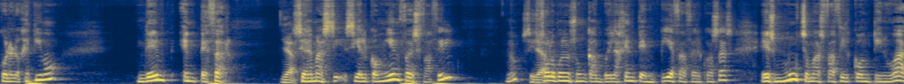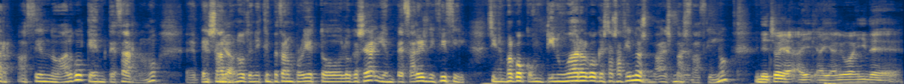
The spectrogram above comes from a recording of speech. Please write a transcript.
con el objetivo de em- empezar. Ya. Si además, si, si el comienzo es fácil, ¿no? si Ya. solo pones un campo y la gente empieza a hacer cosas, es mucho más fácil continuar haciendo algo que empezarlo. ¿no? Eh, pensarlo. ¿no? tenéis que empezar un proyecto o lo que sea y empezar es difícil. Sin embargo, continuar algo que estás haciendo es más, es más fácil. ¿no? De hecho, hay, hay- hay algo ahí de.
